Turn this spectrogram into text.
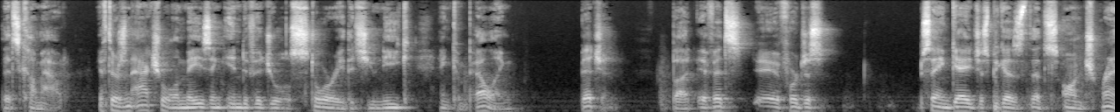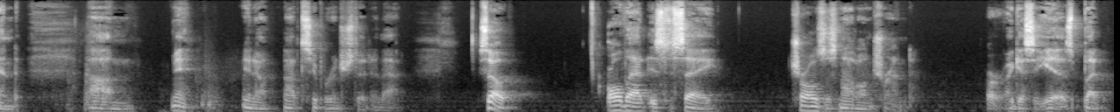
that's come out. If there's an actual amazing individual story that's unique and compelling, bitchin'. But if it's if we're just saying gay just because that's on trend, um, eh, you know, not super interested in that. So, all that is to say, Charles is not on trend, or I guess he is, but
